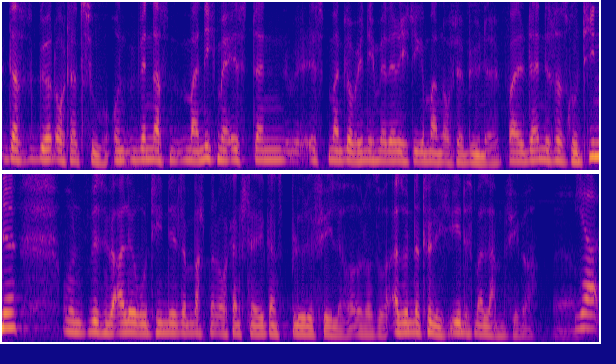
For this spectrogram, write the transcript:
das gehört auch dazu. Und wenn das mal nicht mehr ist, dann ist man, glaube ich, nicht mehr der richtige Mann auf der Bühne. Weil dann ist das Routine und wissen wir alle Routine, dann macht man auch ganz schnell ganz blöde Fehler oder so. Also natürlich, jedes Mal Lampenfieber. Ja,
